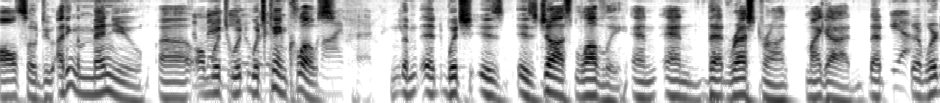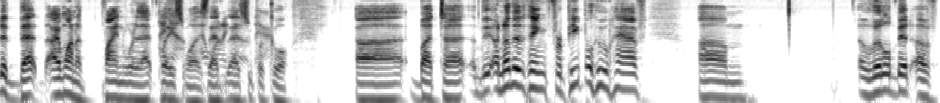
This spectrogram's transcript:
also do I think the menu uh, The um, which which, which came close. Yeah. the, it, which is is just lovely and and that restaurant my god that Yeah. uh, where did that i want to find where that place know, was that that's super there. cool uh, but uh, the, another thing for people who have um, a little bit of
